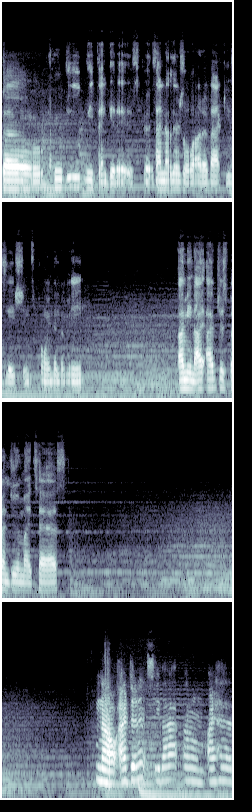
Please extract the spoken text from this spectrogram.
So, who do we think it is? Because I know there's a lot of accusations pointing to me. I mean, I, I've just been doing my task. No, I didn't see that. Um, I had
